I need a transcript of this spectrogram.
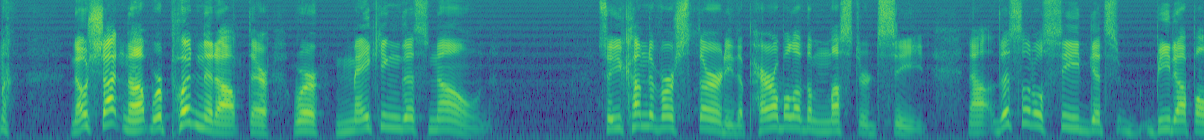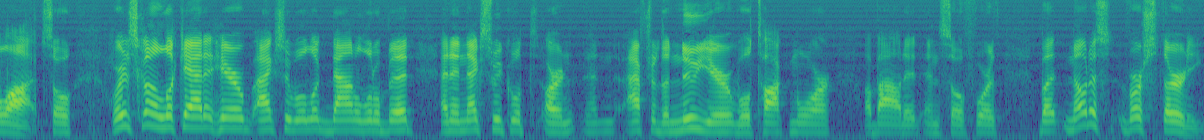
no shutting up. We're putting it up there. We're making this known. So you come to verse 30, the parable of the mustard seed. Now, this little seed gets beat up a lot. So we're just going to look at it here. Actually, we'll look down a little bit. And then next week, we'll, or after the new year, we'll talk more about it and so forth. But notice verse 30.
